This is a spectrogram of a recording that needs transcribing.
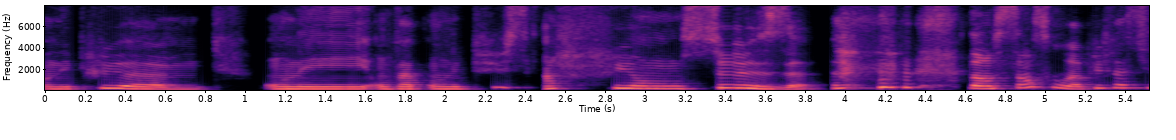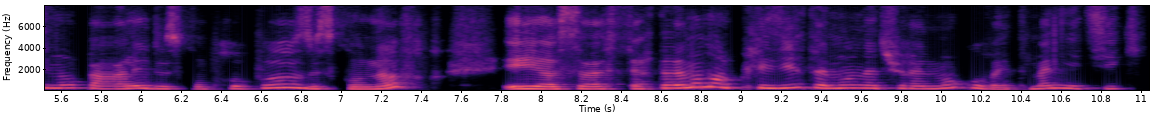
On est plus, euh, on est, on va, on est plus influenceuse dans le sens où on va plus facilement parler de ce qu'on propose, de ce qu'on offre. Et euh, ça va se faire tellement dans le plaisir, tellement naturellement qu'on va être magnétique,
